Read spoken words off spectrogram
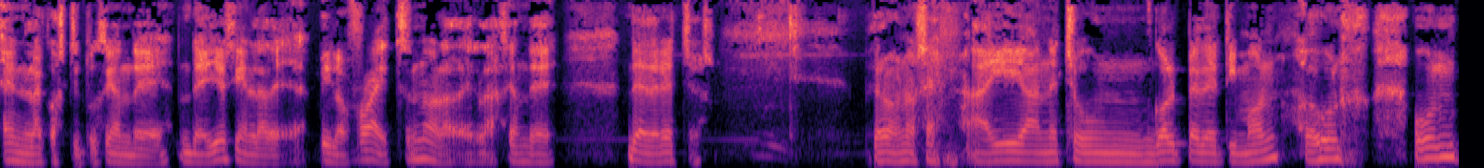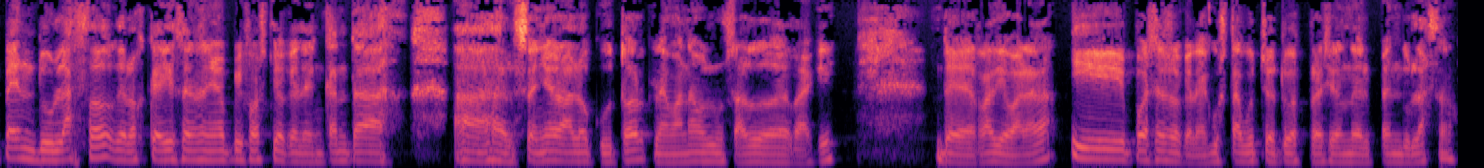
en la constitución de, de, ellos y en la de Bill of Rights, ¿no? La declaración de, de derechos. Pero no sé, ahí han hecho un golpe de timón o un, un pendulazo de los que dice el señor Pifostio que le encanta al señor alocutor, que le mandamos un saludo desde aquí, de Radio Varada. Y pues eso, que le gusta mucho tu expresión del pendulazo,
